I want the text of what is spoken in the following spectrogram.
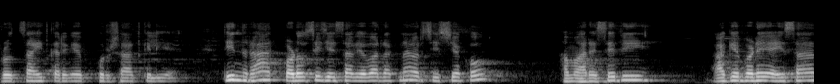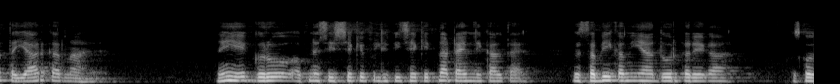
प्रोत्साहित करेंगे पुरुषार्थ के लिए। दिन रात पड़ोसी जैसा व्यवहार रखना है और शिष्य को हमारे से भी आगे बढ़े, ऐसा तैयार करना है। नहीं, एक गुरु अपने शिष्य के पीछे कितना टाइम निकालता है? वो सभी कमियाँ दूर करेगा, उसको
